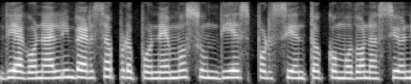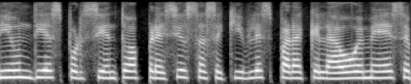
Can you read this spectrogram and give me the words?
diagonal inversa proponemos un 10% como donación y un 10% a precios asequibles para que la OMS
